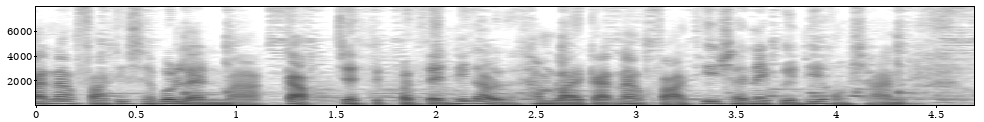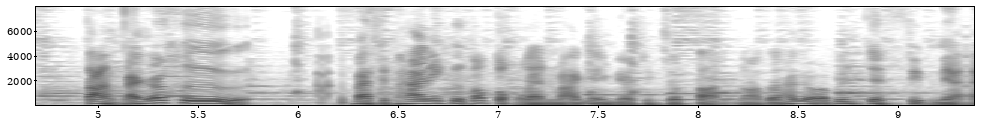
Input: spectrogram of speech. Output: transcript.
การดนางฟ้าที่ใช้บนแลนด์มาร์กกับ 70%ที่ทำลายการนางฟ้าที่ใช้ในพื้นที่ของฉัน ต่างกันก็คือ 85 นี่คือต้องตกแลนด์มาร์กอย่างเดียวถึงจะตัดเนาะแต่ถ้าเกิดว่าเป็น 70 เนี่ย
